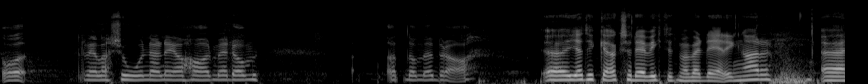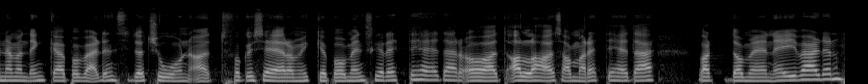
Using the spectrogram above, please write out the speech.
och relationerna jag har med dem, att de är bra. Eh, jag tycker också det är viktigt med värderingar eh, när man tänker på världens situation, att fokusera mycket på mänskliga rättigheter och att alla har samma rättigheter vart de än är i världen.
